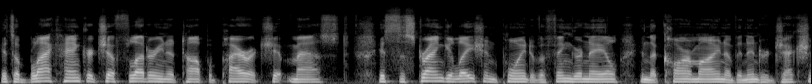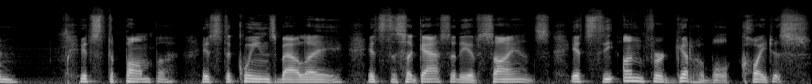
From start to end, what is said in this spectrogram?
It's a black handkerchief fluttering atop a pirate ship mast. It's the strangulation point of a fingernail in the carmine of an interjection. It's the pompa. It's the Queen's Ballet. It's the sagacity of science. It's the unforgettable coitus.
